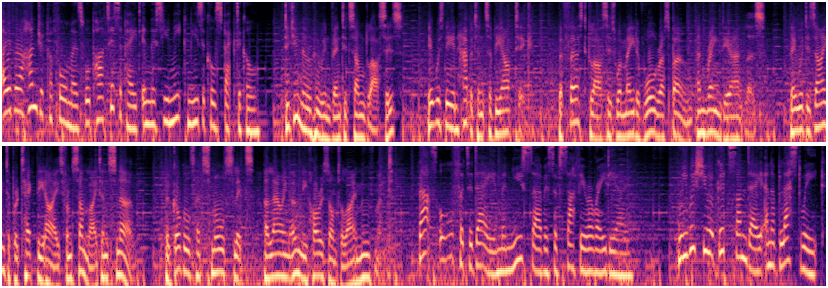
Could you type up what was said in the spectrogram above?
Over a hundred performers will participate in this unique musical spectacle. Did you know who invented sunglasses? It was the inhabitants of the Arctic. The first glasses were made of walrus bone and reindeer antlers. They were designed to protect the eyes from sunlight and snow. The goggles had small slits, allowing only horizontal eye movement. That's all for today in the news service of Safira Radio. We wish you a good Sunday and a blessed week.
